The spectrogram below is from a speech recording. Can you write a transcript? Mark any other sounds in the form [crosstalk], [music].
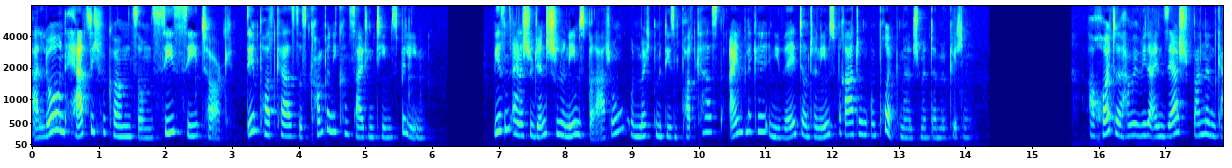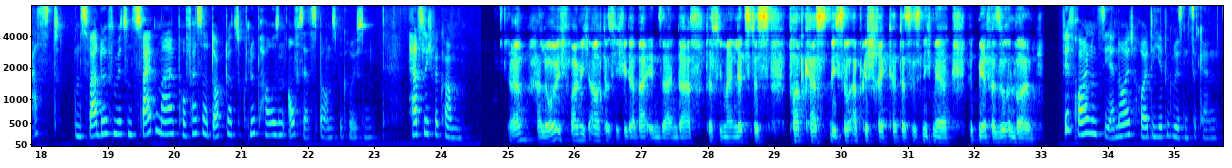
Hallo und herzlich willkommen zum CC Talk, dem Podcast des Company Consulting Teams Berlin. Wir sind eine studentische Unternehmensberatung und möchten mit diesem Podcast Einblicke in die Welt der Unternehmensberatung und Projektmanagement ermöglichen. Auch heute haben wir wieder einen sehr spannenden Gast. Und zwar dürfen wir zum zweiten Mal Professor Dr. zu Knüpphausen Aufsetz bei uns begrüßen. Herzlich willkommen. Ja, hallo, ich freue mich auch, dass ich wieder bei Ihnen sein darf, dass Sie mein letztes Podcast nicht so abgeschreckt hat, dass Sie es nicht mehr mit mir versuchen wollen. Wir freuen uns, Sie erneut heute hier begrüßen zu können.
